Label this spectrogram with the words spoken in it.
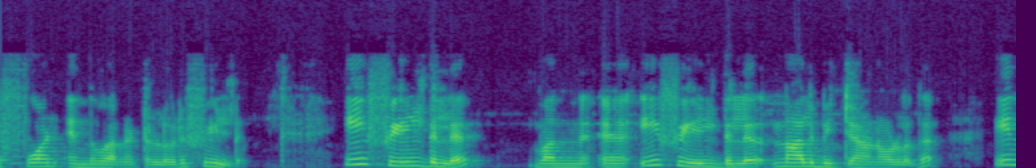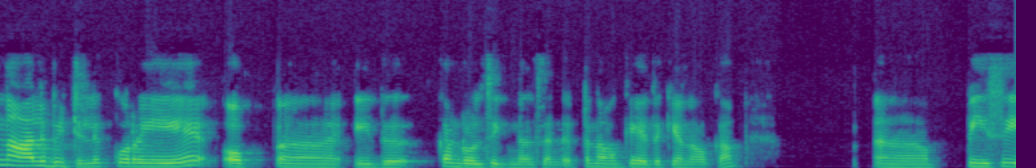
എഫ് വൺ എന്ന് പറഞ്ഞിട്ടുള്ള ഒരു ഫീൽഡ്. ഈ ഫീൽഡിൽ വന്ന് ഈ ഫീൽഡിൽ നാല് ബിറ്റാണുള്ളത് ഈ നാല് ബിറ്റിൽ കുറേ ഇത് കൺട്രോൾ സിഗ്നൽസ് ഉണ്ട്. ഇപ്പം നമുക്ക് ഏതൊക്കെയാണ് നോക്കാം? പി സി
